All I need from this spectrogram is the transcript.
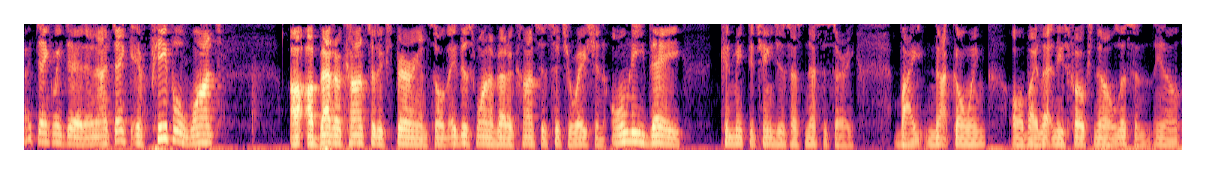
I think we did, and I think if people want a, a better concert experience, or they just want a better concert situation, only they can make the changes that's necessary by not going or by letting these folks know. Listen, you know,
